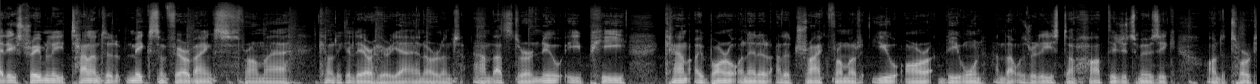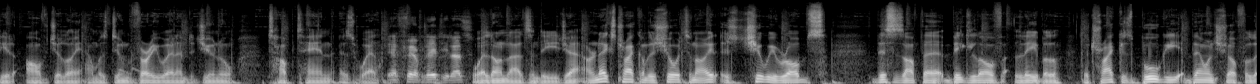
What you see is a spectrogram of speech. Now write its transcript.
Yeah, the extremely talented Mix and Fairbanks from uh, County Kildare here, yeah, in Ireland. And that's their new EP, Can I Borrow an Edit and a track from it, You Are the One. And that was released on Hot Digits Music on the 30th of July and was doing very well in the Juno top 10 as well. Yeah, fair play to you, lads. Well done, lads, indeed, yeah. Our next track on the show tonight is Chewy Rubs. This is off the Big Love label. The track is Boogie Down Shuffle,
